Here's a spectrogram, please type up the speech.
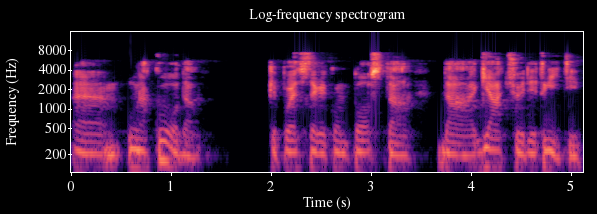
ehm, una coda che può essere composta da ghiaccio e detriti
